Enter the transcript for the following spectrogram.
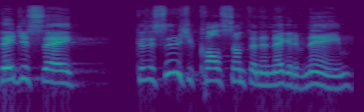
They just say, because as soon as you call something a negative name,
